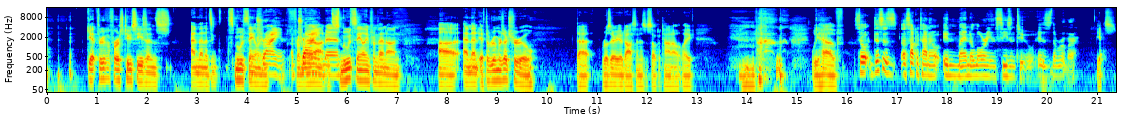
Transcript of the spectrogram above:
Get through the first two seasons, and then it's smooth sailing. Trying. I'm from there trying, on. man. It's smooth sailing from then on. Uh, and then if the rumors are true that Rosario Dawson is Ahsoka Tano, like we have So this is Ahsoka Tano in Mandalorian season two is the rumor. yes.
